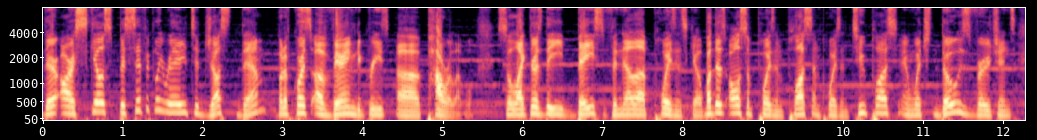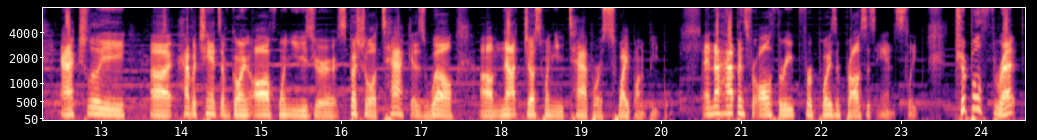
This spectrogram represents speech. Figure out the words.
there are skills specifically related to just them, but of course of varying degrees of power level. So like there's the base vanilla poison skill, but there's also poison plus and poison 2 plus, in which those versions actually uh, have a chance of going off when you use your special attack as well, um, not just when you tap or swipe on people. And that happens for all three for Poison, Paralysis, and Sleep. Triple Threat.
